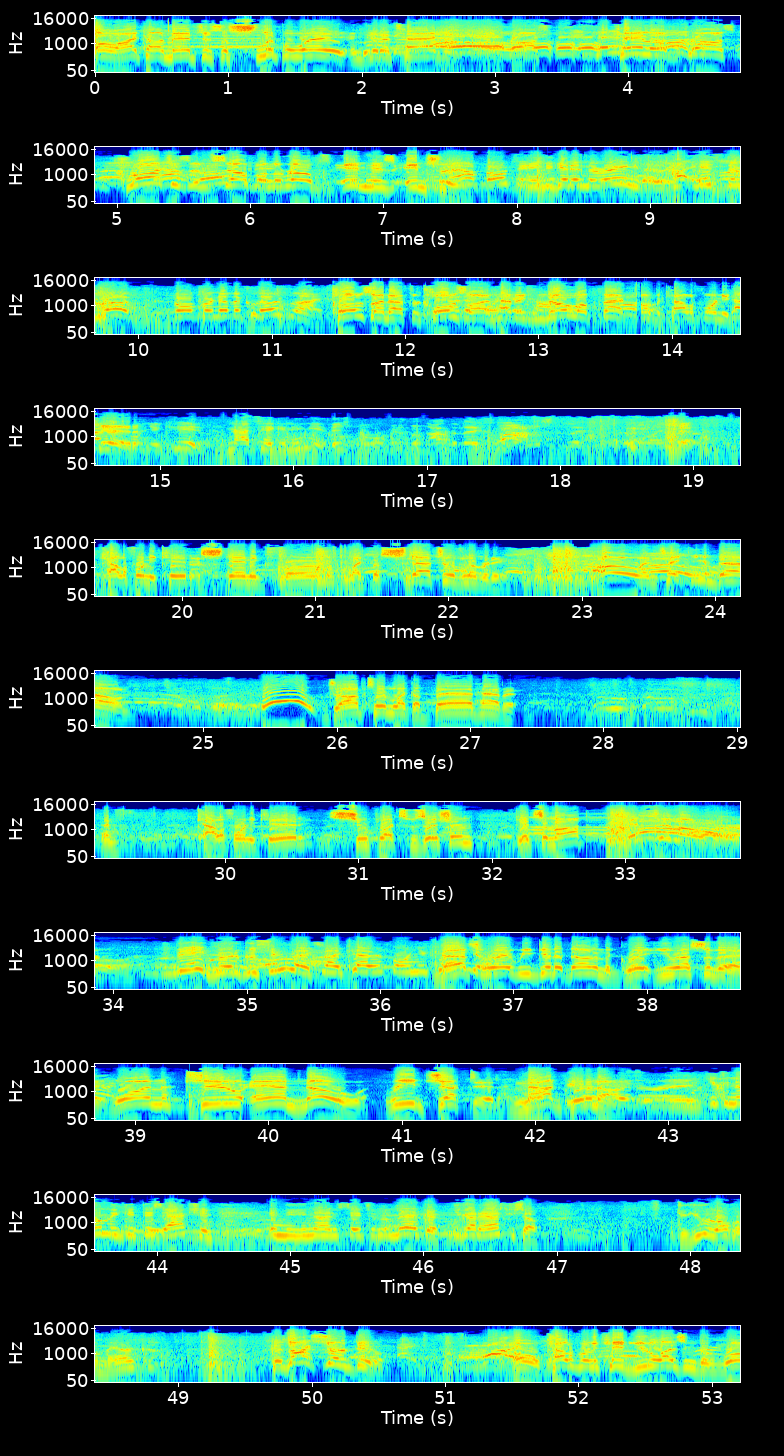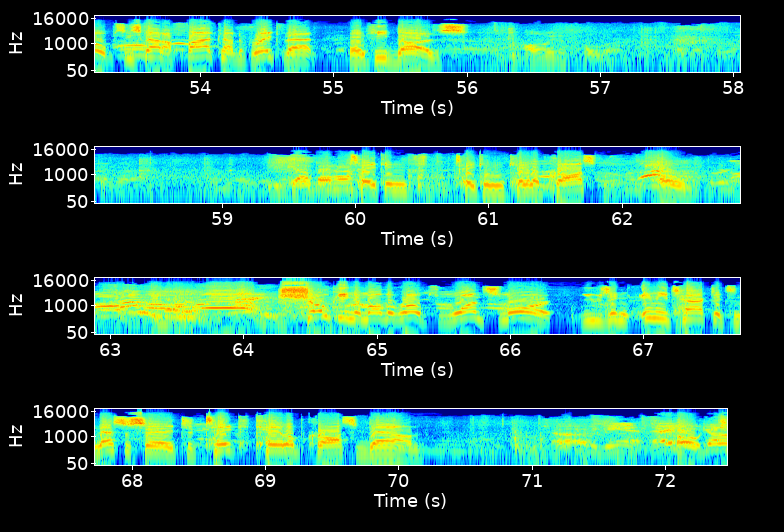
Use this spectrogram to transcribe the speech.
Oh, Icon manages to slip away and get a tag. Oh! Caleb Cross. Caleb Caleb Cross. Crotches himself on the ropes in his entry. Malfunctioning to get in the ring. Hi- Hits the rope. Going for another clothesline. Clothesline after clothesline having no effect on the California Kid. California kid. Not taking any of this bull. California Kid is standing firm like the Statue of Liberty. Oh, and taking him down. Woo! Dropped him like a bad habit. And California Kid, suplex position, gets him up, hits him oh! over. Big vertical suplex like California kid. That's the way we get it done in the great US of A. One, two, and no. Rejected. Not good enough. You can only get this action in the United States of America. You gotta ask yourself, do you love America? Cause I sure do. Oh, California Kid utilizing the ropes. He's got a five count to break that, and he does. All the way to four. Taking taking Caleb Cross. Oh. Choking him on the ropes once more, using any tactics necessary to take Caleb Cross down. Again. There you Oh, go.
